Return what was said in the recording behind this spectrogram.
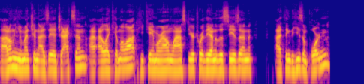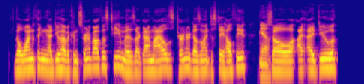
Uh, I don't think you mentioned Isaiah Jackson. I, I like him a lot. He came around last year toward the end of the season. I think that he's important. The one thing I do have a concern about this team is our guy Miles Turner doesn't like to stay healthy. Yeah. So I, I do.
